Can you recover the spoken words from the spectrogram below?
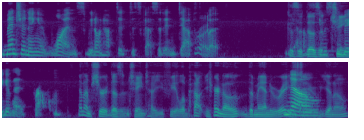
mentioning it once. We don't have to discuss it in depth, Right. but 'Cause yeah, it doesn't It was too big of a problem. and I'm sure it doesn't change how you feel about you know the man who raised No. you. You know,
